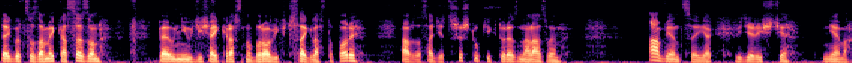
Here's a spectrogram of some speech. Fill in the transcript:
tego, co zamyka sezon, pełnił dzisiaj krasnoborowik ceglastopory, a w zasadzie trzy sztuki, które znalazłem a więcej jak widzieliście nie ma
